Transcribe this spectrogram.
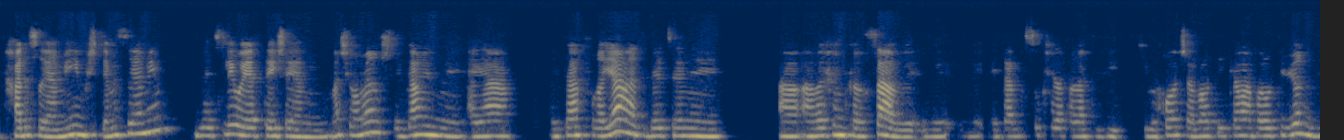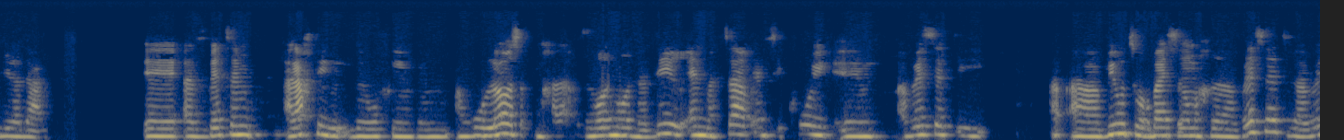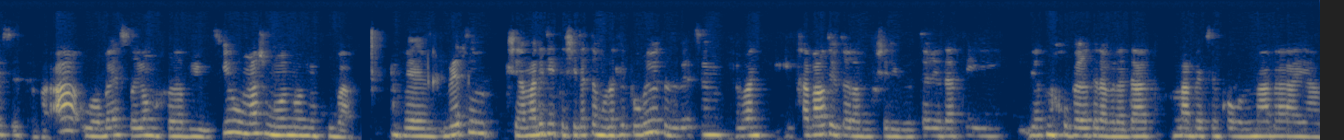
11 ימים, 12 ימים, ואצלי הוא היה 9 ימים, מה שאומר שגם אם היה, הייתה הפריה, אז בעצם הרחם קרסה והייתה בסוג של הפלה טבעית, כי בכל זאת שעברתי כמה הפלות טבעיות מבלי לדעת. אה, אז בעצם הלכתי לרופאים והם אמרו לא, זאת מחלה, זה מאוד מאוד נדיר, אין מצב, אין סיכוי, אה, הווסת היא, הביוץ הוא 14 יום אחרי הווסת והווסת הבאה הוא 14 יום אחרי הביוץ, כאילו משהו מאוד מאוד מקובע. ובעצם כשעמדתי את השיטת המודעות לפוריות, אז בעצם התחברתי יותר לגוף שלי ויותר ידעתי להיות מחוברת אליו ולדעת מה בעצם קורה ומה הבעיה.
